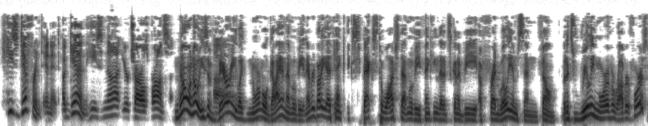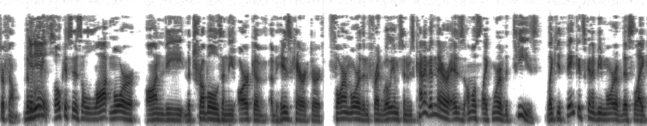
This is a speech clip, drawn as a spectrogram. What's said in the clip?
He's different in it. Again, he's not your Charles Bronson. No, no, he's a Uh, very like normal guy in that movie, and everybody I think expects to watch that movie thinking that it's going to be a Fred Williamson film, but it's really more of a Robert Forrester film. The It movie is. focuses a lot more on the the troubles and the arc of of his character far more than Fred Williamson, who's kind of in there as almost like more of the tease. Like you think it's going to be more of this like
